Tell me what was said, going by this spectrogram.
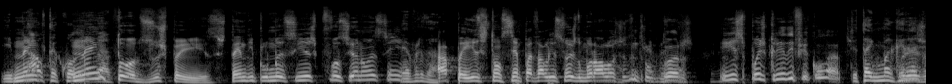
E nem, alta qualidade. nem todos os países têm diplomacias que funcionam assim. É verdade. Há países que estão sempre a dar lições de moral aos seus interlocutores. E isso depois cria dificuldades. Eu tenho, uma grande,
